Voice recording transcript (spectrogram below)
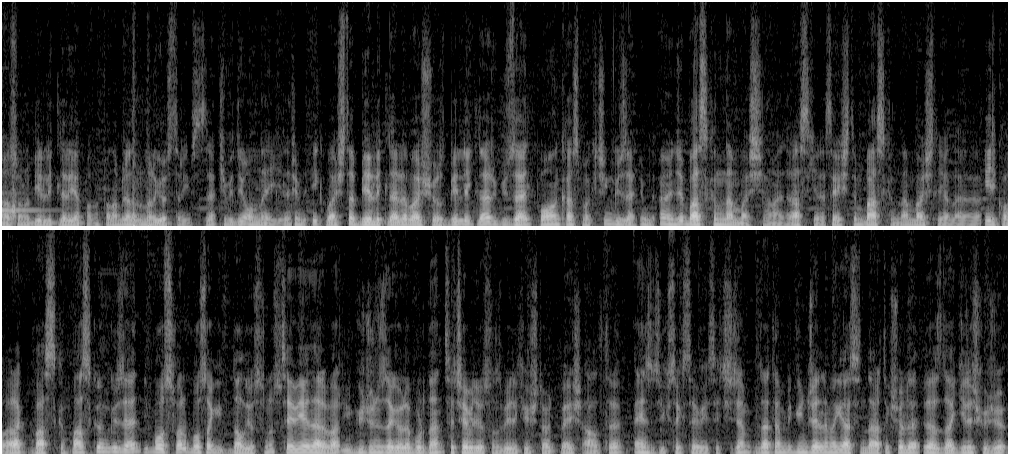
daha sonra birlikleri yapalım falan. Biraz bunları göstereyim size. İki video onunla ilgili. Şimdi ilk başta birliklerle başlıyoruz. Birlikler güzel, puan kasmak için güzel. Şimdi önce baskından başlayalım. Hadi rastgele seçtim, baskından başlayalım. İlk olarak baskın. Baskın güzel. Bir boss var, boss'a dalıyorsunuz. Seviyeler var. Gücünüze göre buradan seçebiliyorsunuz. 1, 2, 3, 4, 5, 6. En yüksek seviyeyi seçeceğim. Zaten bir güncelleme gelsin de artık şöyle biraz daha giriş gücü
